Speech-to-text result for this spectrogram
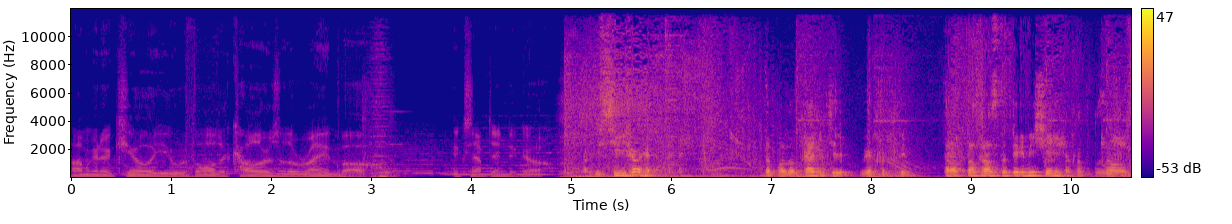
I'm gonna kill you with all the colors of the rainbow. Except indigo. Походу, камень теле... это, Тра- Пространство перемещений, как это называлось.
